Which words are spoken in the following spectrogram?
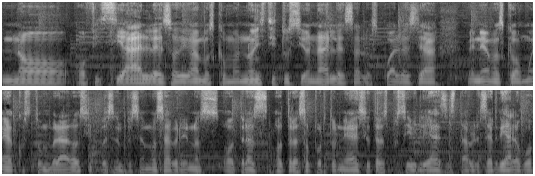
no oficiales o digamos como no institucionales a los cuales ya veníamos como muy acostumbrados y pues empecemos a abrirnos otras otras oportunidades y otras posibilidades de establecer diálogo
